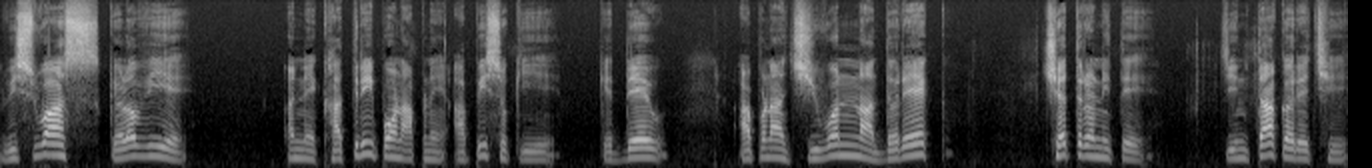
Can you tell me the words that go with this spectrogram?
વિશ્વાસ કેળવીએ અને ખાતરી પણ આપણે આપી શકીએ કે દેવ આપણા જીવનના દરેક ક્ષેત્રની તે ચિંતા કરે છે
